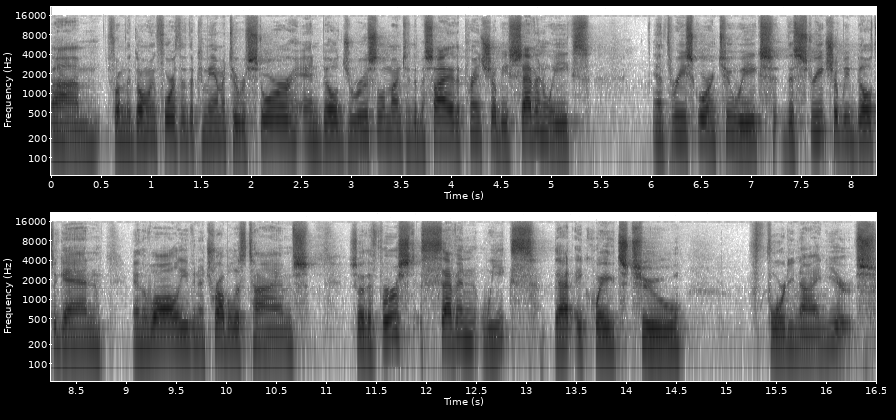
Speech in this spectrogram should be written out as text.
um, from the going forth of the commandment to restore and build Jerusalem unto the Messiah the Prince shall be seven weeks and three score and two weeks. The street shall be built again, and the wall even in troublous times. So the first seven weeks, that equates to 49 years.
